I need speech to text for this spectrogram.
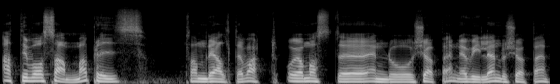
att det var samma pris som det alltid varit och jag måste ändå köpa en. Jag vill ändå köpa en.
